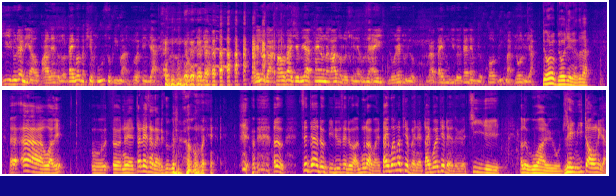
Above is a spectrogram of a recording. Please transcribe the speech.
ကြီးလို့တဲ့နေရာကိုဘာလဲဆိုတော့တိုက်ပွဲမဖြစ်ဘူးဆိုပြီးမှတို့ကတင်ပြတယ်ဘယ်လိုဒါအထောက်အထားရှင်ပြခိုင်းလုံးလားဆိုလို့ရှိရင်လည်းဦးဇင်းအဲ့လိုတဲ့တူတွေကိုဒါတိုက်မှုကြီးတို့တိုက်တယ်မှုကိုပေါ်ပြီးမှပြောလို့ရပြောတော့ပြောချင်တယ်သလားအဲအဲ့ဒါဟိုကလေဟိုနည်းတက်လက်ဆန်တယ်တခုပြောပြအောင်မယ် အဲ့လိုစစ်တပ်တို့ပြည်သူစစ်တို့ကအခုနောက်ပိုင်းတိုက်ပွဲမဖြစ်ဘဲနဲ့တိုက်ပွဲဖြစ်တယ်ဆိုပြီးတော့ကြည်ရီအဲ့လိုဟိုဟာတွေကိုလိမ်ပြီးတောင်းနေတာ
